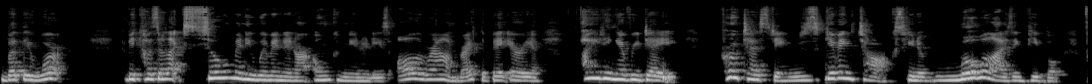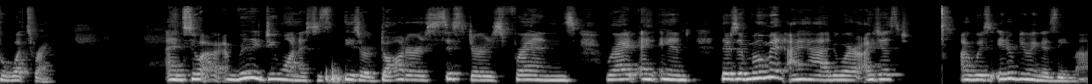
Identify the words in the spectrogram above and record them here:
but they were because they're like so many women in our own communities all around, right? The Bay Area fighting every day, protesting, just giving talks, you know, mobilizing people for what's right. And so I, really do want us to, these are daughters, sisters, friends, right? And, and there's a moment I had where I just, I was interviewing Azima,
